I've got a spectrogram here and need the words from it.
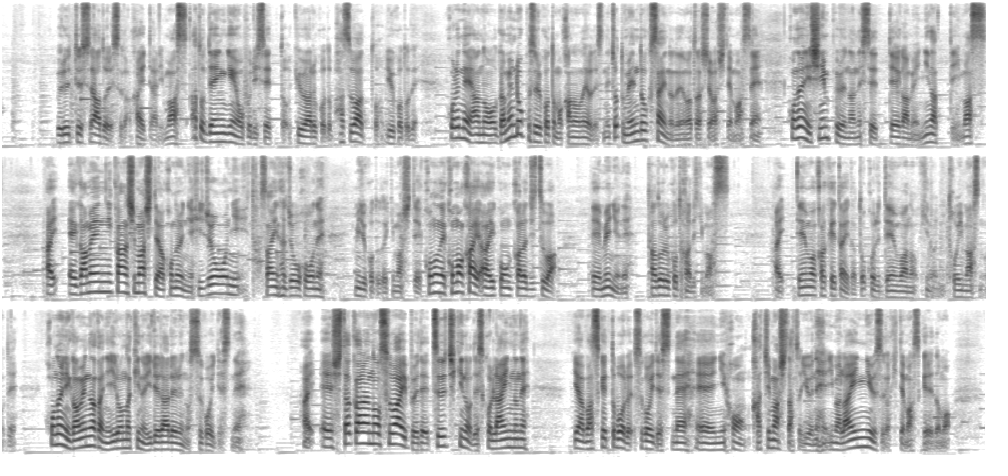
Bluetooth アドレスが書いてあります。あと電源オフリセット、QR コード、パスワードということで、これね、あの画面ロックすることも可能なようですね。ちょっとめんどくさいので、私はしてません。このようにシンプルな、ね、設定画面になっています。はい、え画面に関しましては、このように、ね、非常に多彩な情報をね、見ることができまして、このね、細かいアイコンから実は、えメニューね、たどることができます。はい、電話かけたいだとこれ電話の機能に飛びますのでこのように画面の中にいろんな機能入れられるのすごいですねはい、えー、下からのスワイプで通知機能です。これ LINE のねいやバスケットボールすごいですね、えー、日本勝ちましたというね 今 LINE ニュースが来てますけれども。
